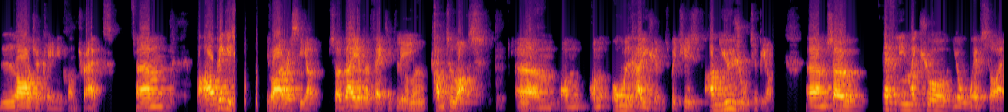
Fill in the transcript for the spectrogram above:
larger cleaning contracts. Um, our biggest via SEO, so they have effectively oh, wow. come to us um, on on all occasions, which is unusual to be honest. Um, so definitely make sure your website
